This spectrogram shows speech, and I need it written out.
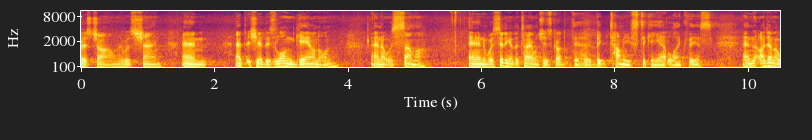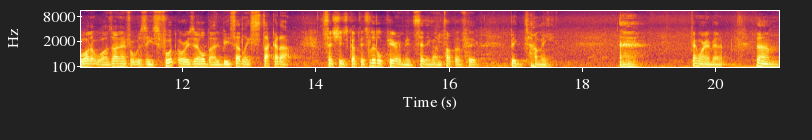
first child. It was Shane. And the, she had this long gown on, and it was summer. And we're sitting at the table, and she's got the, her big tummy sticking out like this. And I don't know what it was. I don't know if it was his foot or his elbow, but he suddenly stuck it up. So she's got this little pyramid sitting on top of her big tummy. Don't worry about it. Um,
